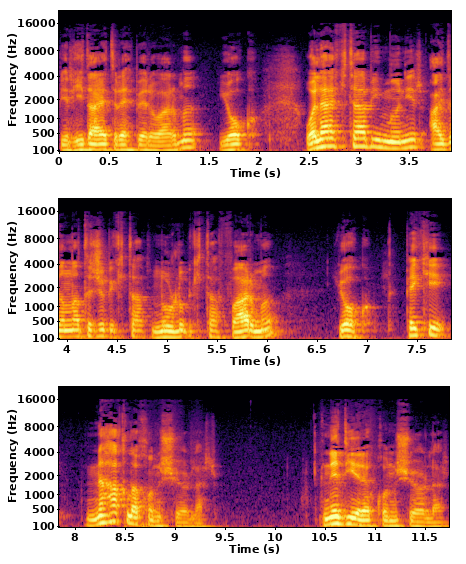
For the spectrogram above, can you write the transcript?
bir hidayet rehberi var mı? Yok. Ve la kitabi munir. Aydınlatıcı bir kitap, nurlu bir kitap var mı? Yok. Peki ne hakla konuşuyorlar? Ne diyerek konuşuyorlar?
